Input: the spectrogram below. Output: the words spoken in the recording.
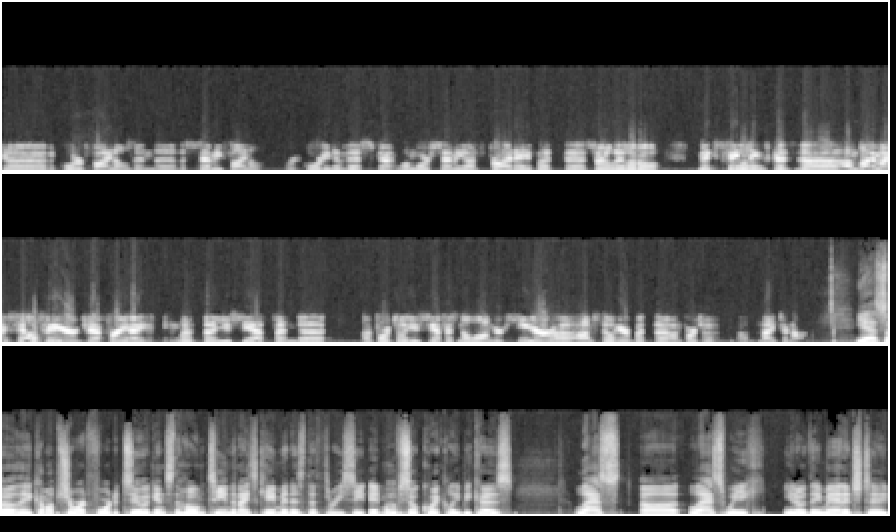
the quarterfinals and the, the semifinal recording of this. Got one more semi on Friday, but uh, certainly a little mixed feelings because uh, I'm by myself here, Jeffrey. I'm with uh, UCF, and uh, unfortunately, UCF is no longer here. Uh, I'm still here, but uh, unfortunately, the Knights are not. Yeah, so they come up short four to two against the home team. The Knights came in as the three seed. It moved so quickly because last uh, last week, you know, they managed to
